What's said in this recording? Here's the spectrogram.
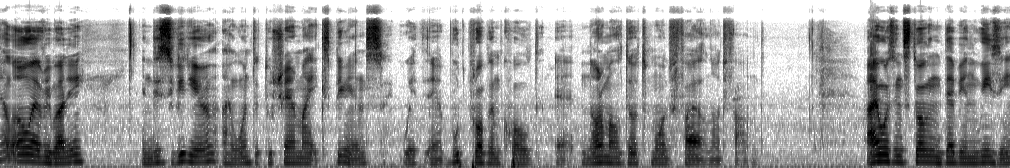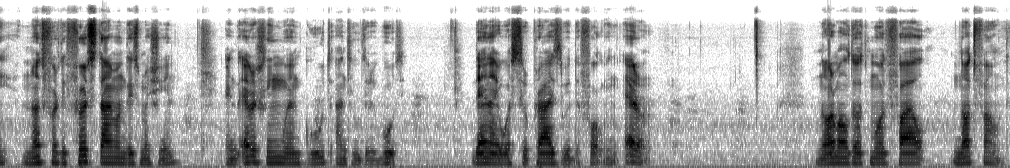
Hello everybody! In this video I wanted to share my experience with a boot problem called uh, normal.mod file not found. I was installing Debian Wheezy not for the first time on this machine and everything went good until the reboot. Then I was surprised with the following error. Normal.mod file not found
